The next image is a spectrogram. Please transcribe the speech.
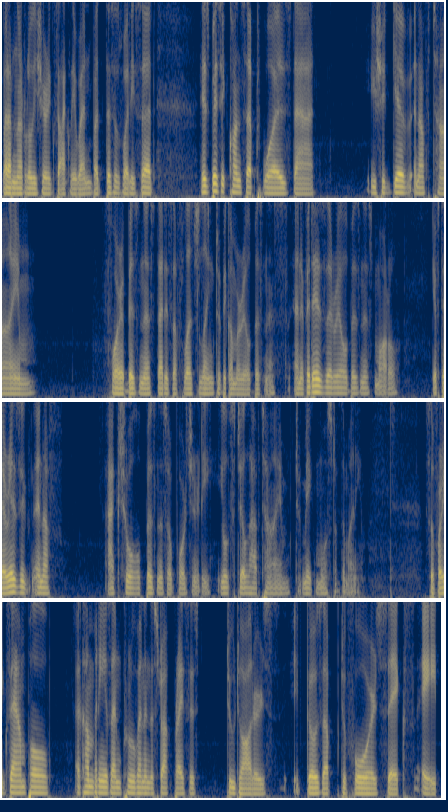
but I'm not really sure exactly when, but this is what he said. His basic concept was that you should give enough time for a business that is a fledgling to become a real business. And if it is a real business model, if there is enough actual business opportunity, you'll still have time to make most of the money. So, for example, a company is unproven and the stock price is $2. It goes up to 4, 6, 8,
